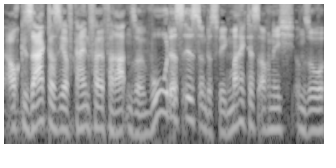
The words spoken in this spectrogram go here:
auch gesagt, dass ich auf keinen Fall verraten soll, wo das ist und deswegen mache ich das auch nicht und so.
